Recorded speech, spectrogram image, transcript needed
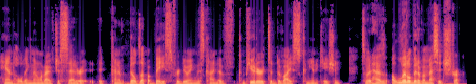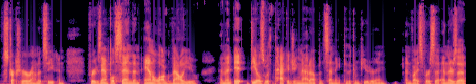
hand holding than what I've just said, or it, it kind of builds up a base for doing this kind of computer to device communication. So it has a little bit of a message stru- structure around it. So you can, for example, send an analog value and then it deals with packaging that up and sending it to the computer and, and vice versa. And there's a,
